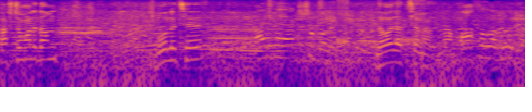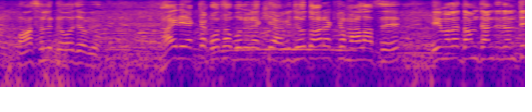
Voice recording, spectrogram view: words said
কাস্টমারের দাম বলেছে? দেওয়া যাচ্ছে না। পাঁচ হলে দেওয়া যাবে। ভাই রে একটা কথা বলে রাখি আমি যেহেতু আর একটা মাল আছে এই মালের দাম জানতে জানতে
